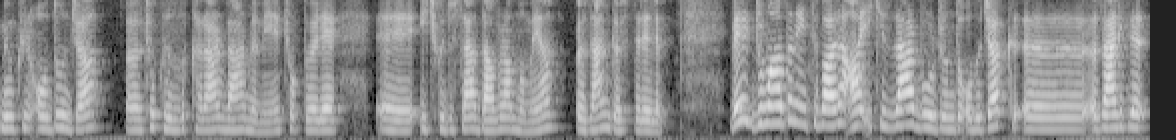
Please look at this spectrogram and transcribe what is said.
mümkün olduğunca e, çok hızlı karar vermemeye, çok böyle içgüdüsel davranmamaya özen gösterelim. Ve Cuma'dan itibaren Ay ikizler Burcu'nda olacak. özellikle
